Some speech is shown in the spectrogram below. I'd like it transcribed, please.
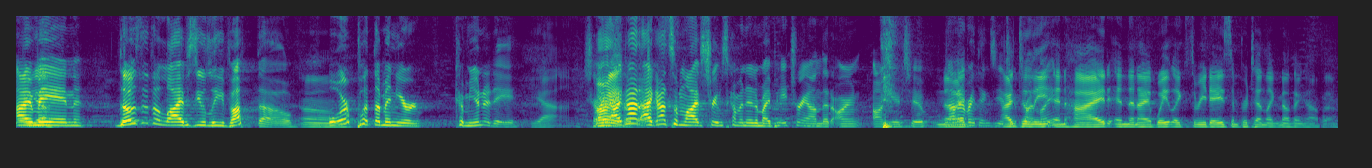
I yeah. mean, those are the lives you leave up though, Oh. or put them in your community. Yeah. All right. I got I got some live streams coming into my Patreon that aren't on YouTube. No, Not I- everything's YouTube I delete friendly. and hide, and then I wait like three days and pretend like nothing happened.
